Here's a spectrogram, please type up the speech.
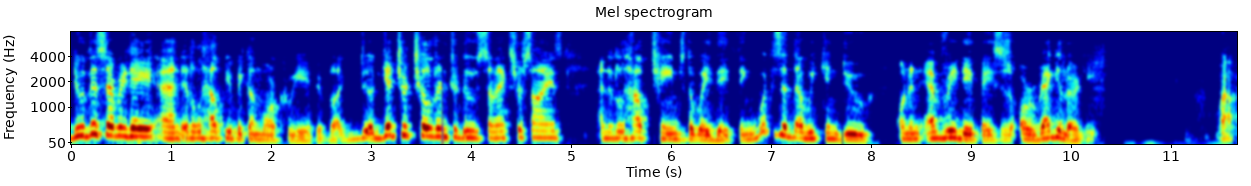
do this every day and it'll help you become more creative like do, get your children to do some exercise and it'll help change the way they think. What is it that we can do on an everyday basis or regularly? Well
